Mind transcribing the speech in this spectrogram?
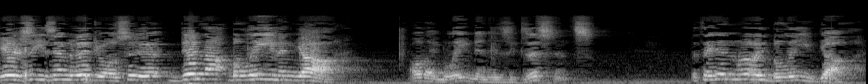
Here's these individuals who did not believe in God. Oh, they believed in his existence but they didn't really believe God.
